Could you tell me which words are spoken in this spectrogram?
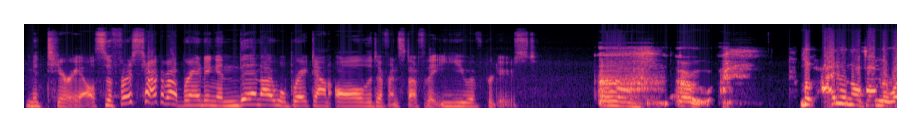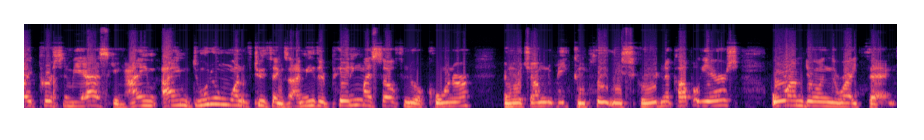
material. So, first, talk about branding, and then I will break down all the different stuff that you have produced. Uh, oh. Look, I don't know if I'm the right person to be asking. I'm I'm doing one of two things. I'm either painting myself into a corner in which I'm going to be completely screwed in a couple years, or I'm doing the right thing.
